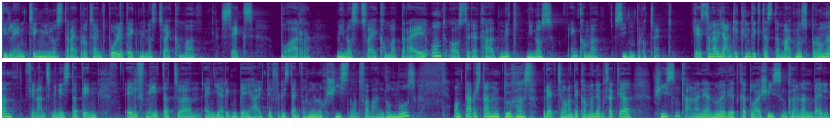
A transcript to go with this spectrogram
die Lenzing minus 3%, Polytech minus 2,6%, POR minus 2,3 und Austria Card mit minus 1,7 Prozent. Gestern habe ich angekündigt, dass der Magnus Brunner, Finanzminister, den Elfmeter zur einjährigen Behaltefrist einfach nur noch schießen und verwandeln muss. Und da habe ich dann durchaus Reaktionen bekommen, die haben gesagt, ja, schießen kann er ja nur, er wird kein Tor schießen können, weil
